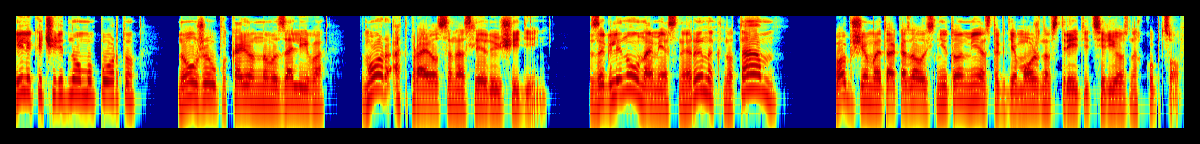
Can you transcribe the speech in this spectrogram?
или к очередному порту, но уже у покоренного залива, Тмор отправился на следующий день. Заглянул на местный рынок, но там... В общем, это оказалось не то место, где можно встретить серьезных купцов.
